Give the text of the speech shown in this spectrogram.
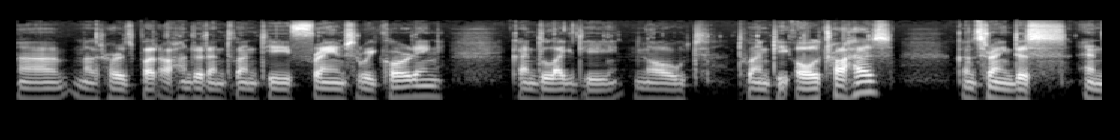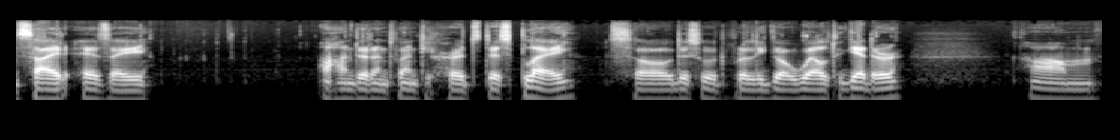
uh, not hertz, but 120 frames recording, kind of like the Note 20 Ultra has, considering this inside is a 120 hertz display, so this would really go well together. Um,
